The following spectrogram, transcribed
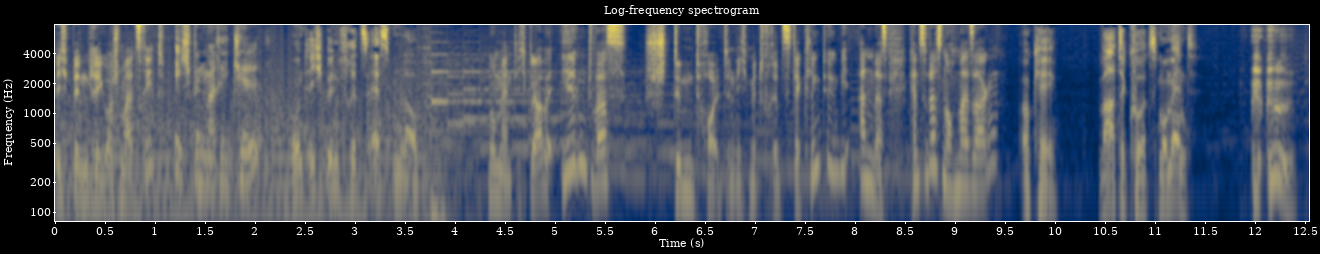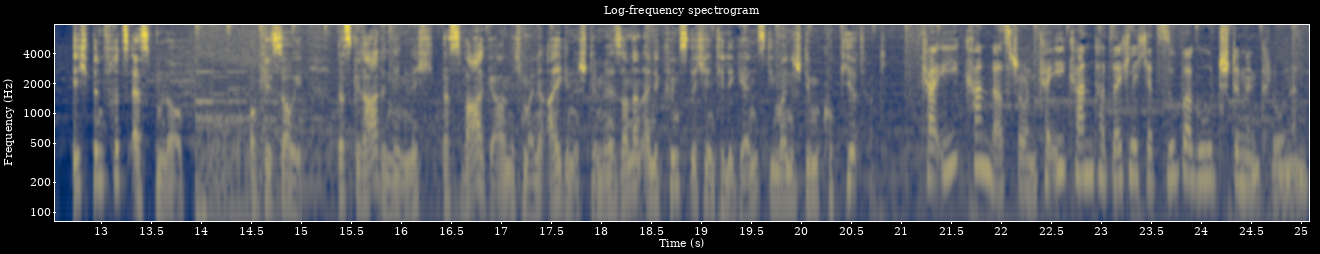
ich bin Gregor Schmalzried. Ich bin Marie Kill. Und ich bin Fritz Espenlaub. Moment, ich glaube, irgendwas stimmt heute nicht mit Fritz. Der klingt irgendwie anders. Kannst du das nochmal sagen? Okay, warte kurz, Moment. Ich bin Fritz Espenlaub. Okay, sorry. Das gerade nämlich, das war gar nicht meine eigene Stimme, sondern eine künstliche Intelligenz, die meine Stimme kopiert hat. KI kann das schon. KI kann tatsächlich jetzt super gut Stimmen klonen.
